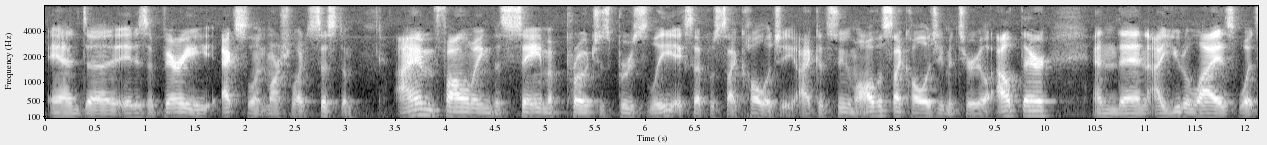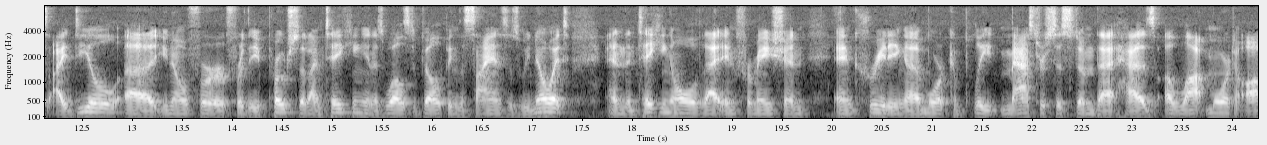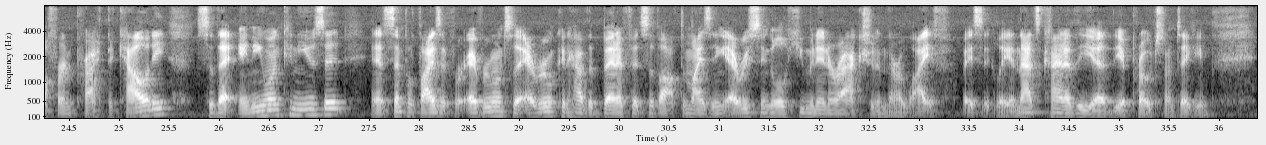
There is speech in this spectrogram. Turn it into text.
and uh, it is a very excellent martial arts system. I am following the same approach as Bruce Lee, except with psychology. I consume all the psychology material out there and then I utilize what's ideal, uh, you know, for for the approach that I'm taking, and as well as developing the science as we know it, and then taking all of that information and creating a more complete master system that has a lot more to offer in practicality, so that anyone can use it, and it simplifies it for everyone, so that everyone can have the benefits of optimizing every single human interaction in their life, basically, and that's kind of the uh, the approach I'm taking,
